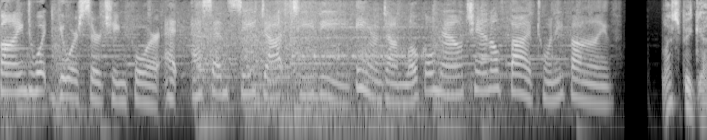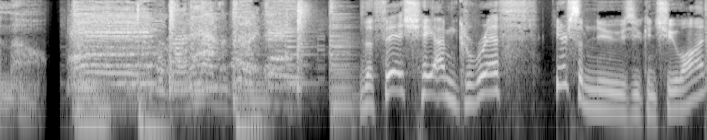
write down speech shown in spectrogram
Find what you're searching for at snc.tv and on Local Now, Channel 525. Let's begin now. The fish. Hey, I'm Griff. Here's some news you can chew on.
